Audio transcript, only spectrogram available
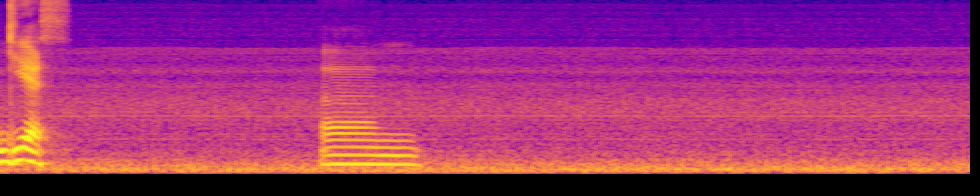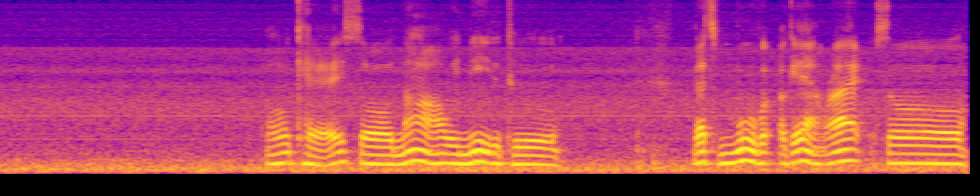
Yes. Um, okay so now we need to let's move again right? So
